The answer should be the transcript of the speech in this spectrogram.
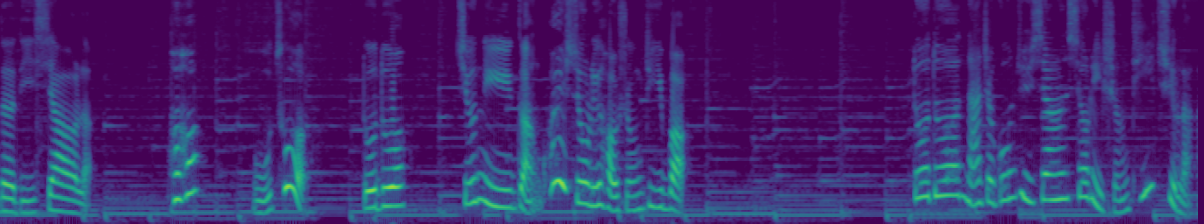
乐迪笑了：“哈哈，不错，多多，请你赶快修理好绳梯吧。”多多拿着工具箱修理绳梯去了。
